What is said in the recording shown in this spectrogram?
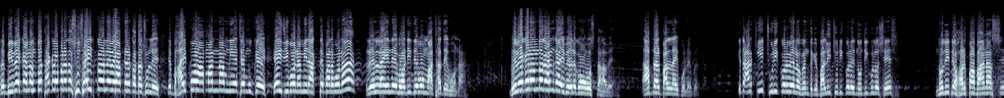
আরে বিবেকানন্দ থাকলে পরে তো সুসাইড করে নেবে আপনার কথা শুনলে। যে ভাইপো আমার নাম নিয়েছে মুখে, এই জীবন আমি রাখতে পারব না, রেল লাইনে বডি দেব, মাথা দেব না। বিবেকানন্দ গান গাইবে, এরকম অবস্থা হবে। আপনার পাল্লাই পড়বে কিন্তু আর কি চুরি করবেন ওখান থেকে? বালি চুরি করে নদীগুলো শেষ, নদীতে হরপা বান আসছে,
